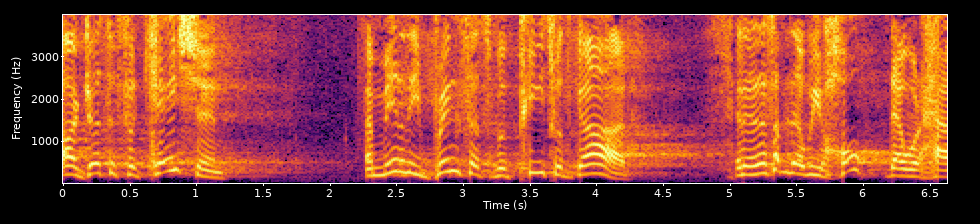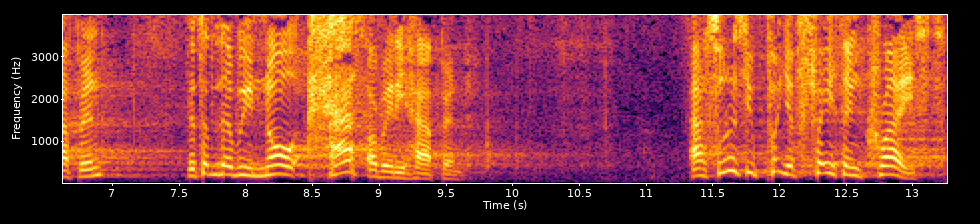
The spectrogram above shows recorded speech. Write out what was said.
Our justification immediately brings us with peace with God. And it's something that we hope that would happen. It's something that we know has already happened. As soon as you put your faith in Christ,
